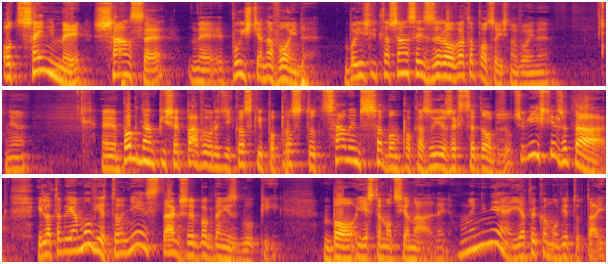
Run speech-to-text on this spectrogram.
Oceńmy szansę e, pójścia na wojnę. Bo jeśli ta szansa jest zerowa, to po co iść na wojnę? Nie? E, Bogdan pisze, Paweł Rodzikowski po prostu całym sobą pokazuje, że chce dobrze. Oczywiście, że tak. I dlatego ja mówię, to nie jest tak, że Bogdan jest głupi, bo jest emocjonalny. Nie, nie, ja tylko mówię tutaj,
